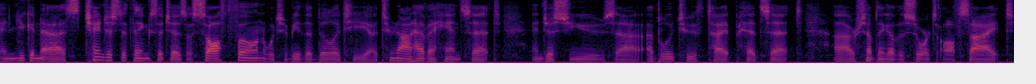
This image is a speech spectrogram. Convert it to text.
and you can uh, change this to things such as a soft phone, which would be the ability uh, to not have a handset and just use uh, a Bluetooth type headset uh, or something of the sorts off-site,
